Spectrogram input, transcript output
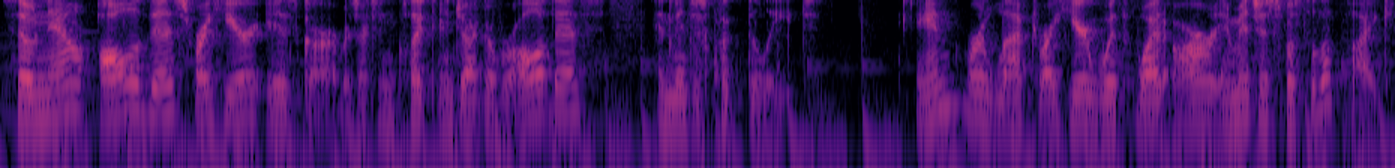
So now all of this right here is garbage. I can click and drag over all of this and then just click delete. And we're left right here with what our image is supposed to look like.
